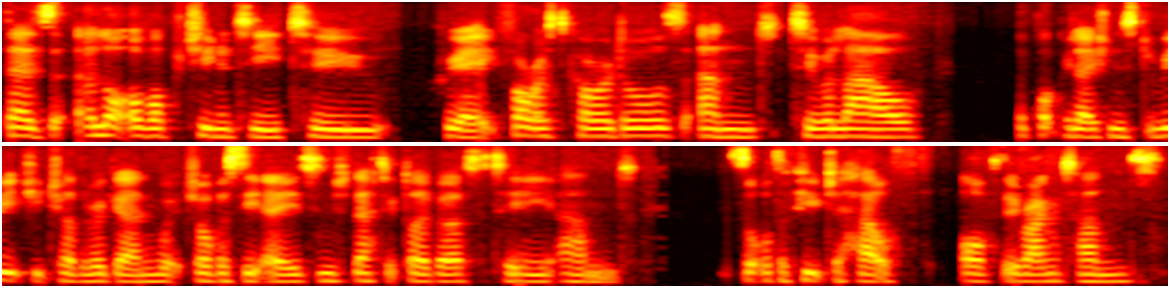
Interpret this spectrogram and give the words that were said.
there's a lot of opportunity to create forest corridors and to allow the populations to reach each other again, which obviously aids in genetic diversity and sort of the future health of the orangutans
